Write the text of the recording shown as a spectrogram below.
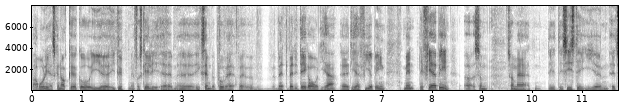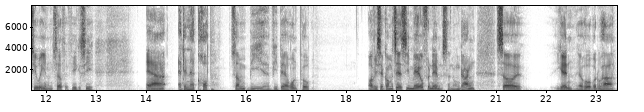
bare rolig, jeg skal nok øh, gå i, øh, i dyb med forskellige øh, øh, eksempler på, hvad, hvad, hvad det dækker over, de her, øh, de her fire ben. Men det fjerde ben, og som, som er det, det sidste i øh, teorien om self-efficacy, er, er den her krop, som vi, vi bærer rundt på. Og hvis jeg kommer til at sige mavefornemmelser nogle gange, så igen, jeg håber, du har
